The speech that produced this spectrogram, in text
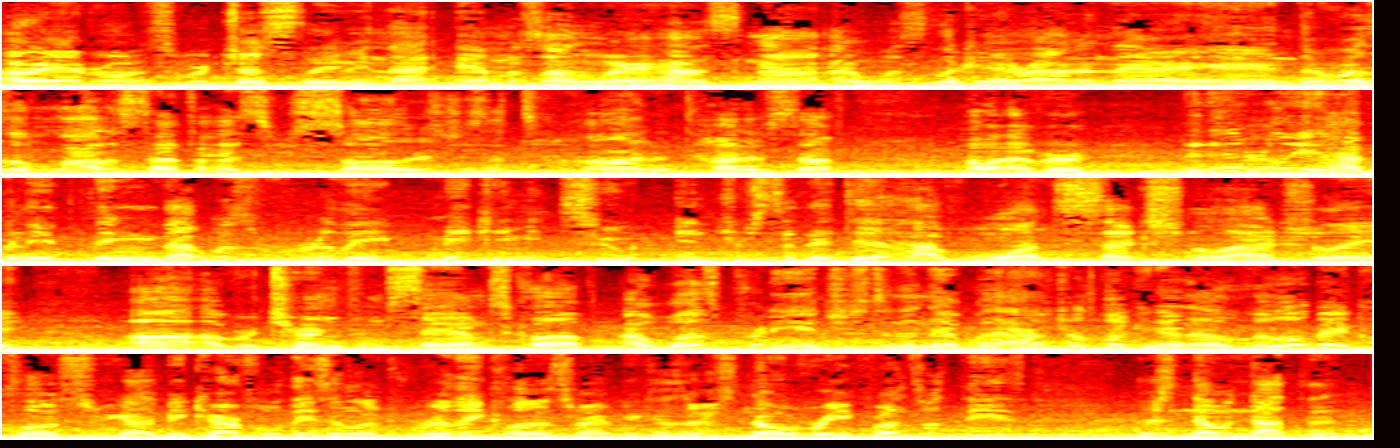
All right, everyone, so we're just leaving that Amazon warehouse now. I was looking around in there and there was a lot of stuff, as you saw, there's just a ton, a ton of stuff. However, they didn't really have anything that was really making me too interested. They did have one sectional, actually, uh, a return from Sam's Club. I was pretty interested in it, but after looking at it a little bit closer, you gotta be careful with these and look really close, right? Because there's no refunds with these, there's no nothing.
